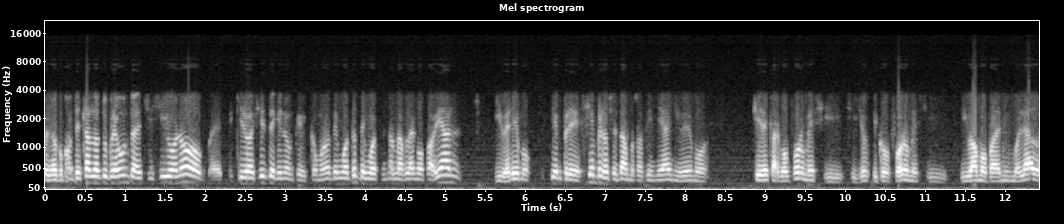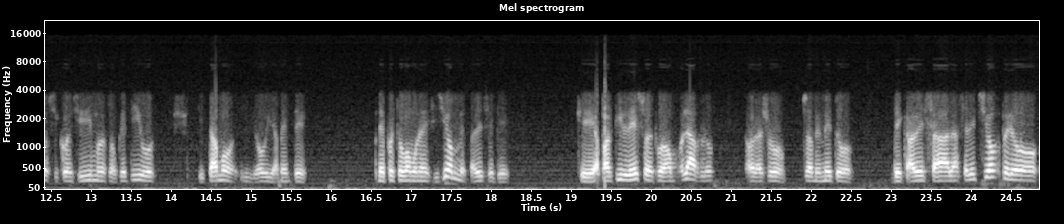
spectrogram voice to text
pero contestando a tu pregunta de si sí o no eh, quiero decirte que no que como no tengo contrato tengo que sentarme a hablar con Fabián y veremos siempre siempre nos sentamos a fin de año y vemos si él está conforme si, si yo estoy conforme si, si vamos para el mismo lado si coincidimos los objetivos si estamos y obviamente después tomamos una decisión me parece que que a partir de eso después vamos a hablarlo. Ahora yo ya me meto de cabeza a la selección pero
